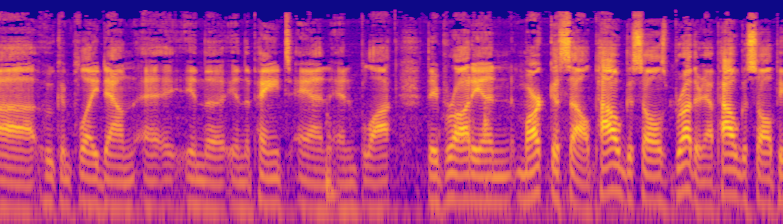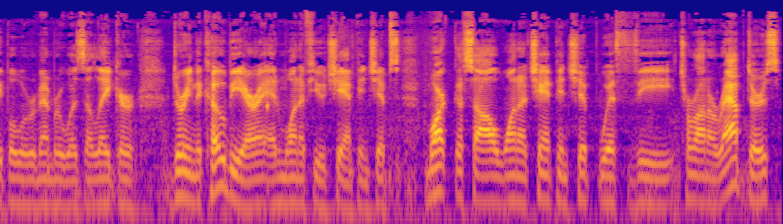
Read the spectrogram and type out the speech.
uh, who can play down uh, in the in the paint and and block. They brought in Marc Gasol, Pau Gasol's brother. Now Pau Gasol, people will remember, was a Laker during the Kobe era and won a few championships. Mark Gasol won a championship with the Toronto Raptors,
